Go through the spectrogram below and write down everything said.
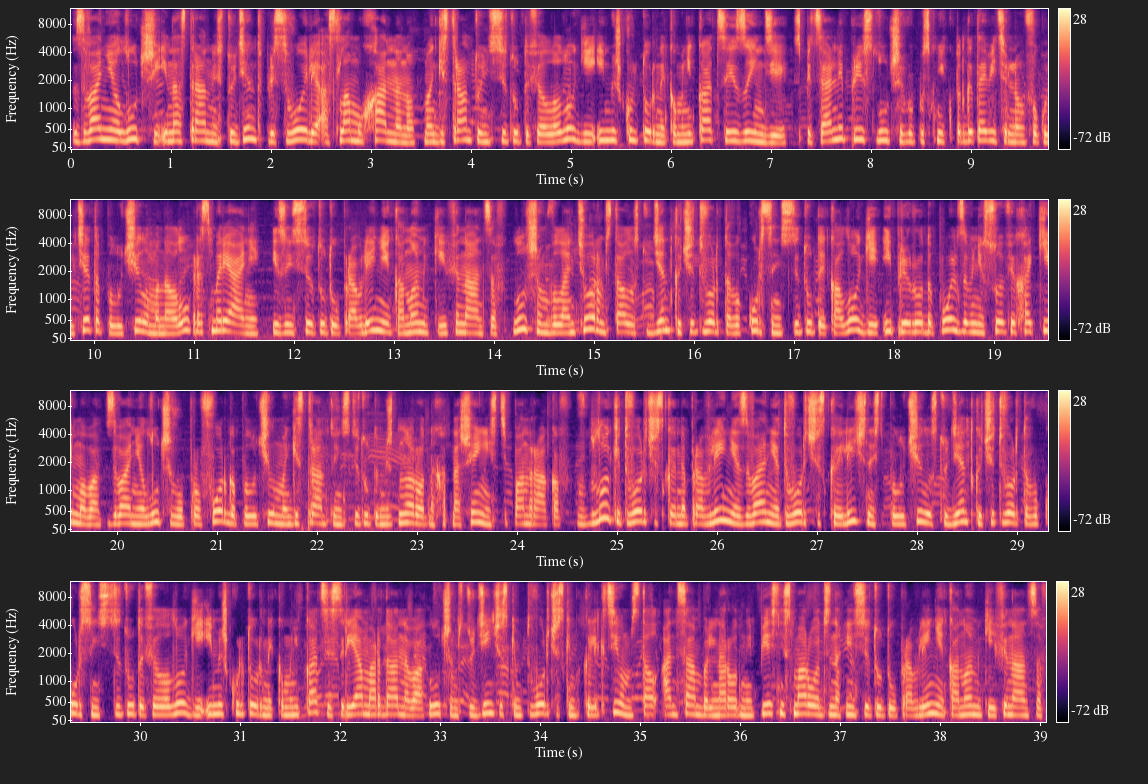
Звание «Лучший иностранный студент» присвоили Асламу Ханнану, магистранту Института филологии филологии и межкультурной коммуникации из Индии. Специальный приз «Лучший выпускник подготовительного факультета» получила Маналу Расмариани из Института управления экономики и финансов. Лучшим волонтером стала студентка четвертого курса Института экологии и природопользования Софья Хакимова. Звание лучшего профорга получил магистрант Института международных отношений Степан Раков. В блоке «Творческое направление» звание «Творческая личность» получила студентка четвертого курса Института филологии и межкультурной коммуникации Срия Марданова. Лучшим студенческим творческим коллективом коллективом стал ансамбль народной песни «Смородина» Института управления экономики и финансов.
